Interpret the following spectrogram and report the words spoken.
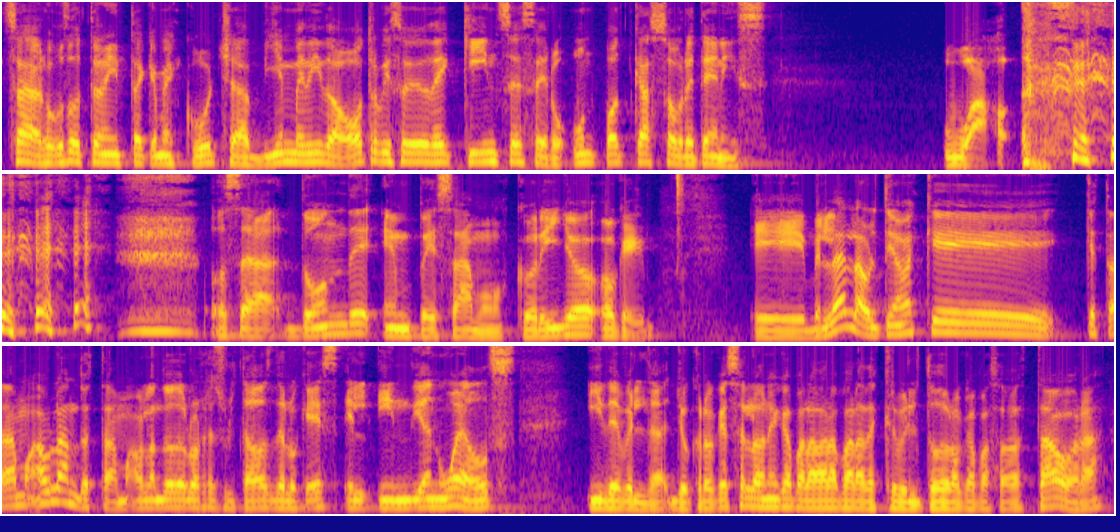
Saludos tenista que me escucha, bienvenido a otro episodio de 15-0, un podcast sobre tenis. ¡Wow! o sea, ¿dónde empezamos? Corillo, ok. Eh, ¿Verdad? La última vez que, que estábamos hablando, estábamos hablando de los resultados de lo que es el Indian Wells. Y de verdad, yo creo que esa es la única palabra para describir todo lo que ha pasado hasta ahora.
